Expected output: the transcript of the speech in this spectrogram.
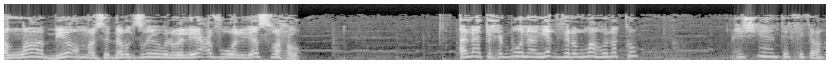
الله بيؤمر سيدنا أبو بكر وليعفوا وليصفحوا. ألا تحبون أن يغفر الله لكم؟ عيشيها انت الفكرة؟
